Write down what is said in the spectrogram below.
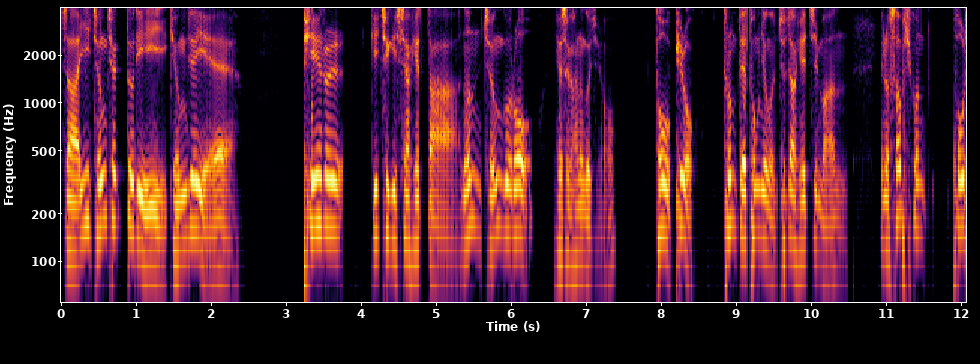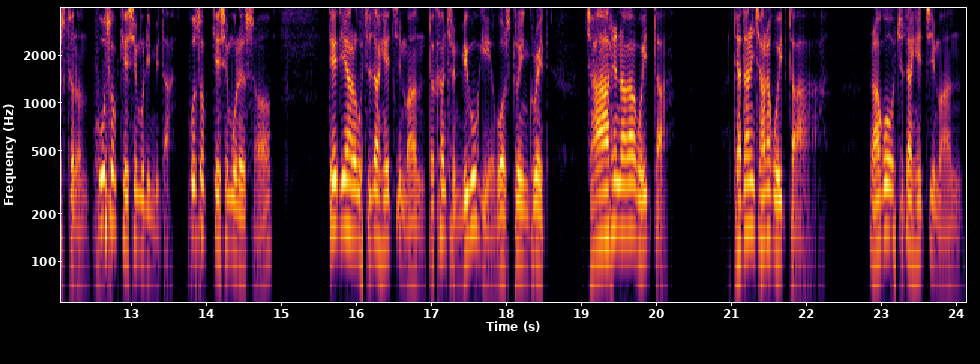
자, 이 정책들이 경제에 피해를 끼치기 시작했다는 증거로 해석하는 거죠. 더욱 비록 트럼프 대통령은 주장했지만 이는 subsequent post는 후속 게시물입니다. 후속 게시물에서 대디하라고 주장했지만 country 미국이 was doing great 잘 해나가고 있다. 대단히 잘하고 있다. 라고 주장했지만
